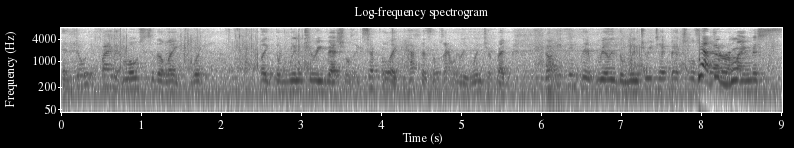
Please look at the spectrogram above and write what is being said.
And don't you find that most of the like what, like the wintry vegetables, except for like peppers, those aren't really winter, but don't you think that really the wintry type vegetables Yeah, are the better, or am I root- miss?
